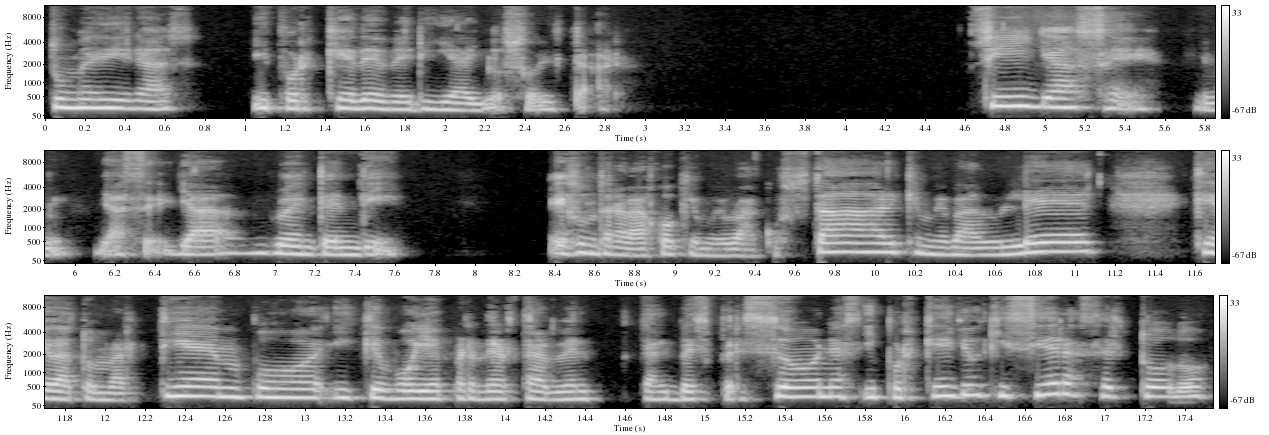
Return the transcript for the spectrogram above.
tú me dirás, ¿y por qué debería yo soltar? Sí, ya sé, ya sé, ya lo entendí. Es un trabajo que me va a costar, que me va a doler, que va a tomar tiempo y que voy a perder tal vez, tal vez personas. ¿Y por qué yo quisiera hacer todo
